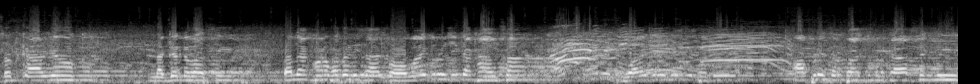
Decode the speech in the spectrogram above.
ਸਤਿਕਾਰਯੋਗ ਨਗਰ ਨਿਵਾਸੀ, ਪਹਿਲਾਂ ਗੁਰੂ ਫਤਿਹ ਦੀ ਸਾਥ ਕਹੋ ਵਾਹਿਗੁਰੂ ਜੀ ਕਾ ਖਾਲਸਾ। ਵਾਹਿਗੁਰੂ ਜੀ ਕੀ ਫਤਿਹ। ਆਪਣੇ ਸਰਪੰਚ ਪ੍ਰਕਾਸ਼ ਸਿੰਘ ਜੀ,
